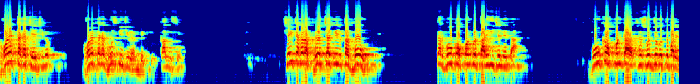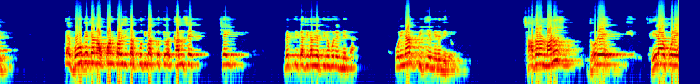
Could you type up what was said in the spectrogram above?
ঘরের টাকা চেয়েছিল। ঘরের টাকা ঘুষ নিয়েছিল ব্যক্তি, কালু সেই টাকাটা ফেরত চাইতে তার বউ তার বউকে অপমান করে তাড়িয়ে দিয়েছে নেতা। বউকে অপমানটা সে সহ্য করতে পারেনি। তাই বউকে কেন অপমান করা হয়েছে তার প্রতিবাদ করতে পারে? কালু শেখ সেই ব্যক্তির কাছে গেল যে তৃণমূলের নেতা। পরিণাম পিটিয়ে মেরে দিল। সাধারণ মানুষ ধরে ঘেরাও করে,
